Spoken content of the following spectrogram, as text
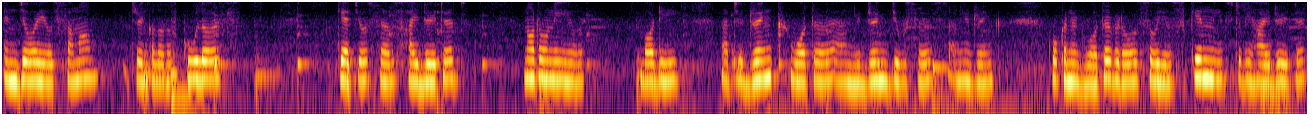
enjoy your summer, drink a lot of coolers, get yourself hydrated. Not only your body, that you drink water and you drink juices and you drink coconut water, but also your skin needs to be hydrated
